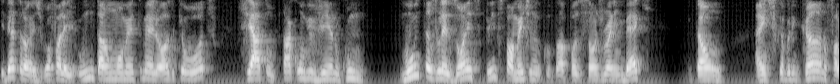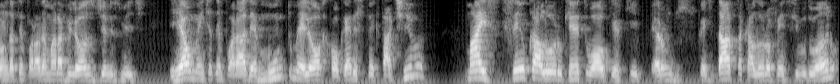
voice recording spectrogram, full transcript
e Detroit. Igual eu falei, um está num momento melhor do que o outro. Seattle está convivendo com muitas lesões, principalmente na posição de running back. Então, a gente fica brincando, falando da temporada maravilhosa de Jenny Smith, e realmente a temporada é muito melhor que qualquer expectativa, mas sem o calor, o Kenneth Walker, que era um dos candidatos a calor ofensivo do ano,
